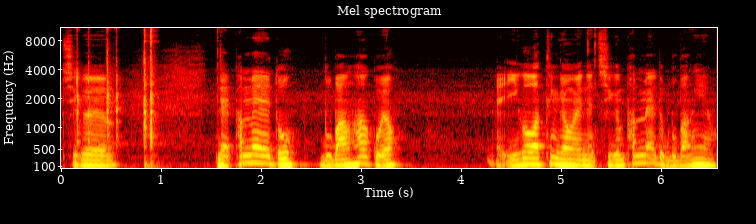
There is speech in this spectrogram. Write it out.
지금 네 판매도 무방하고요. 네, 이거 같은 경우에는 지금 판매도 무방해요.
